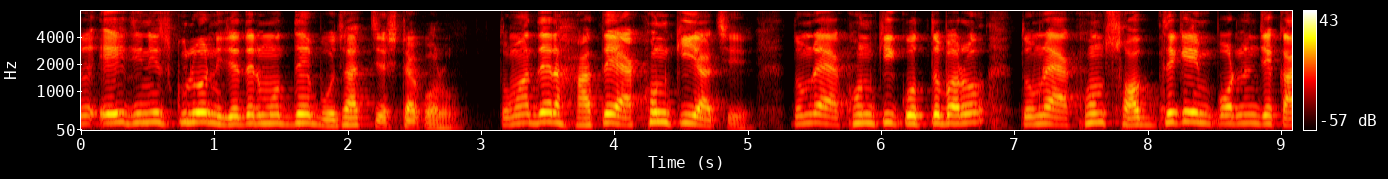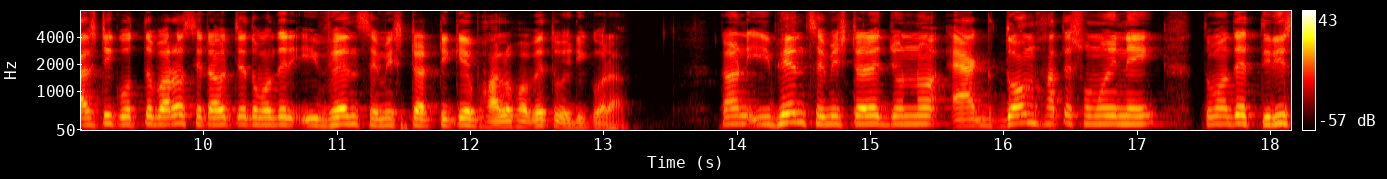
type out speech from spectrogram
তো এই জিনিসগুলো নিজেদের মধ্যে বোঝার চেষ্টা করো। তোমাদের হাতে এখন কি আছে? তোমরা এখন কি করতে পারো? তোমরা এখন সব থেকে ইম্পর্টেন্ট যে কাজটি করতে পারো, সেটা হচ্ছে তোমাদের ইভেন্ট সেমিস্টারটিকে ভালোভাবে তৈরি করা। কারণ ইভেন্ট সেমিস্টারের জন্য একদম হাতে সময় নেই। তোমাদের তিরিশ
